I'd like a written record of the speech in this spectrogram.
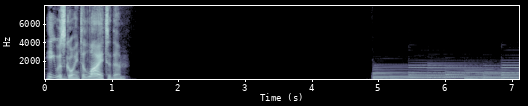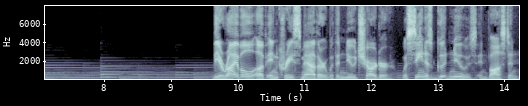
He was going to lie to them. The arrival of Increase Mather with a new charter was seen as good news in Boston.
